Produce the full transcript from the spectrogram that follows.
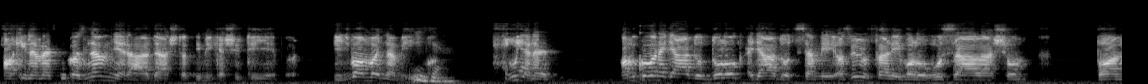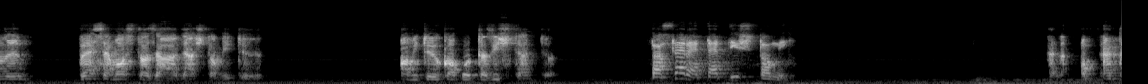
Aki nem eszik, az nem nyer áldást a Timike sütéjéből. Így van, vagy nem így Igen. van? Ugyanez, amikor van egy áldott dolog, egy áldott személy, az ő felé való hozzáállásom van, veszem azt az áldást, amit ő, amit ő kapott az Istentől. A szeretet is, Tomi. Hát, hát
